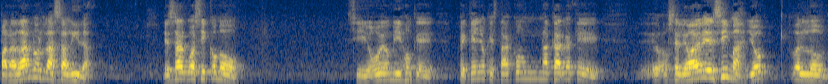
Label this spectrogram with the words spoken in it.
para darnos la salida. Es algo así como si yo veo a mi hijo que pequeño que está con una carga que eh, se le va a ver encima, yo lo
